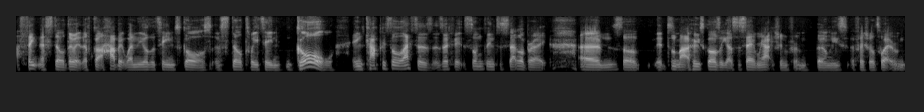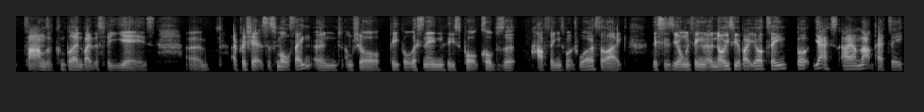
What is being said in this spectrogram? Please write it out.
I think they still do it. They've got a habit when the other team scores of still tweeting "goal" in capital letters as if it's something to celebrate. Um, so it doesn't matter who scores; it gets the same reaction from Burnley's official Twitter. And fans have complained about this for years. Um, I appreciate it's a small thing, and I'm sure people listening who support clubs that have things much worse are like, this is the only thing that annoys you about your team. But yes, I am that petty.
